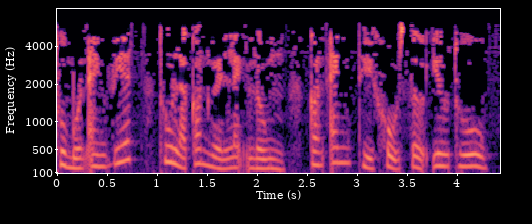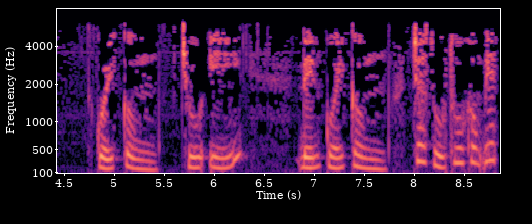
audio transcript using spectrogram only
Thu muốn anh viết, Thu là con người lạnh lùng, còn anh thì khổ sở yêu Thu. Cuối cùng, chú ý. Đến cuối cùng, cho dù Thu không biết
